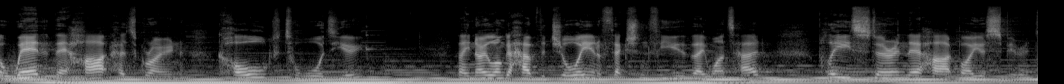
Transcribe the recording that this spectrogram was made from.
aware that their heart has grown cold towards you, they no longer have the joy and affection for you that they once had, please stir in their heart by your Spirit.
